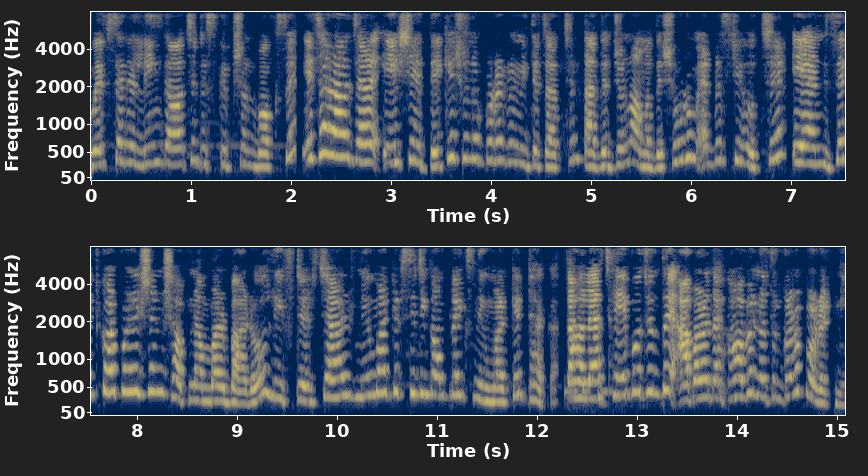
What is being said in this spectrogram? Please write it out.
ওয়েবসাইটের লিংক দেওয়া আছে ডিসক্রিপশন বক্সে এছাড়া যারা এসে দেখে শুনে প্রোডাক্ট নিতে চাচ্ছেন, তাদের জন্য আমাদের শোরুম অ্যাড্রেসটি হচ্ছে A and Z corporation shop number বারো লিফটের চার New Market City Complex New Market Dhaka তাহলে আজকে এই পর্যন্তই। আবারও দেখা হবে নতুন কোনো প্রোডাক্ট নিয়ে।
